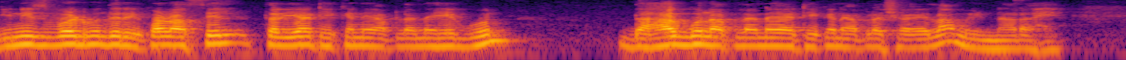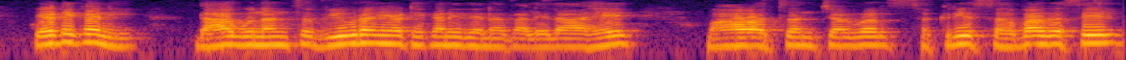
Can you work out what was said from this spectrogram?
गिनीज वर्ल्डमध्ये रेकॉर्ड असेल तर या ठिकाणी आपल्याला हे गुण दहा गुण आपल्याला या ठिकाणी आपल्या शाळेला मिळणार आहे. या ठिकाणी दहा गुणांचं विवरण या ठिकाणी देण्यात आलेलं आहे. महावाचन चळवळ सक्रिय सहभाग असेल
